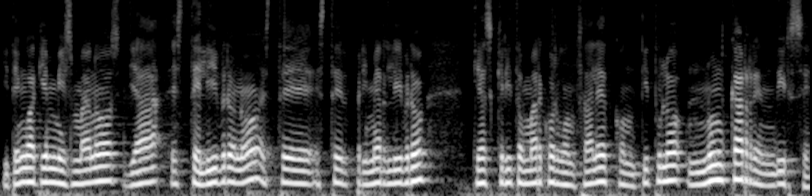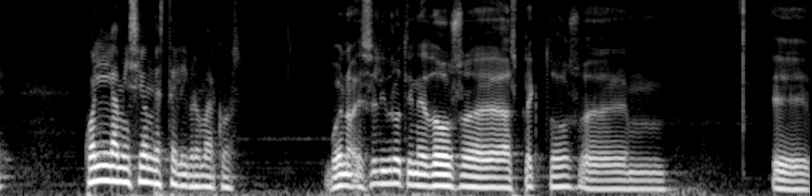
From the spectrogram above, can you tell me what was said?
Y tengo aquí en mis manos ya este libro, ¿no? Este, este primer libro que ha escrito Marcos González con título Nunca rendirse. ¿Cuál es la misión de este libro, Marcos? Bueno, ese libro tiene dos eh, aspectos eh, eh,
